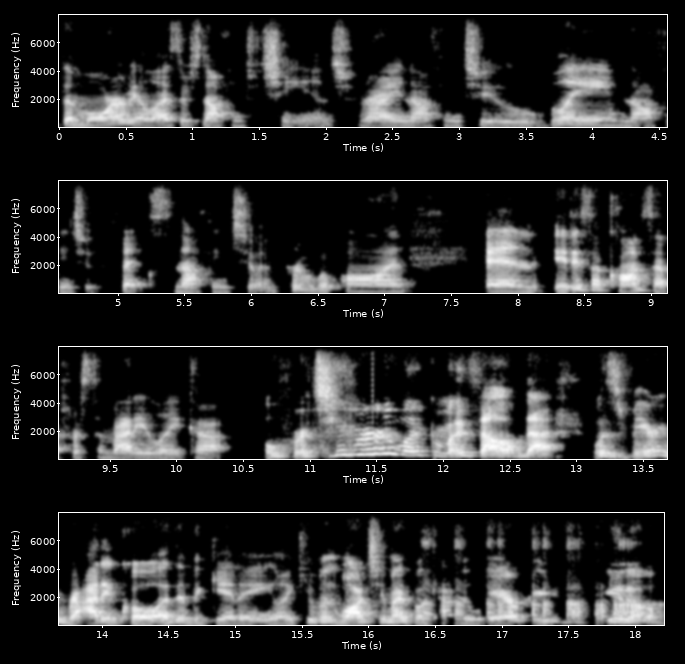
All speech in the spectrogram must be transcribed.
the more I realize there's nothing to change, right? Nothing to blame, nothing to fix, nothing to improve upon. And it is a concept for somebody like a overachiever like myself that was very radical at the beginning. Like even watching my vocabulary, you know.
